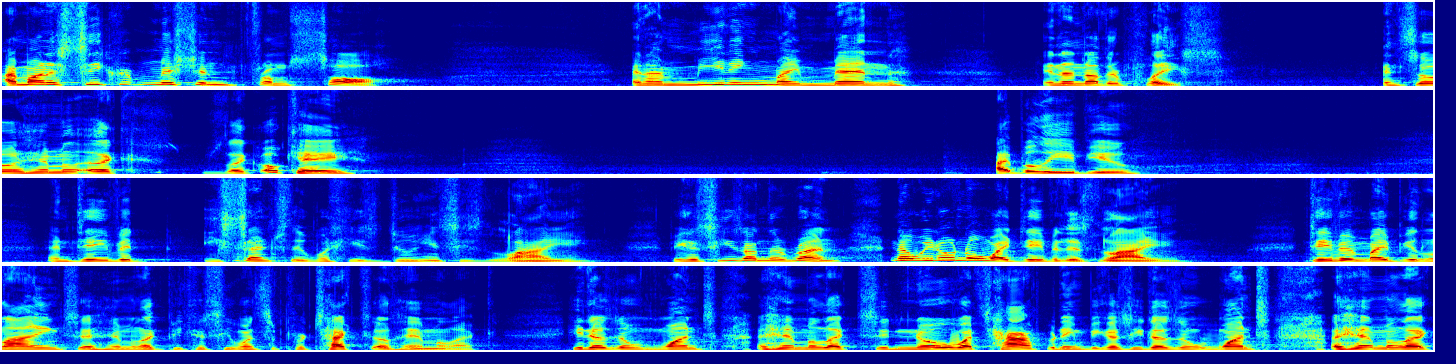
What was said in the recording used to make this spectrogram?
I'm on a secret mission from Saul. And I'm meeting my men in another place. And so Ahimelech was like, okay, I believe you. And David, essentially, what he's doing is he's lying because he's on the run. Now, we don't know why David is lying. David might be lying to Ahimelech because he wants to protect Ahimelech. He doesn't want Ahimelech to know what's happening because he doesn't want Ahimelech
